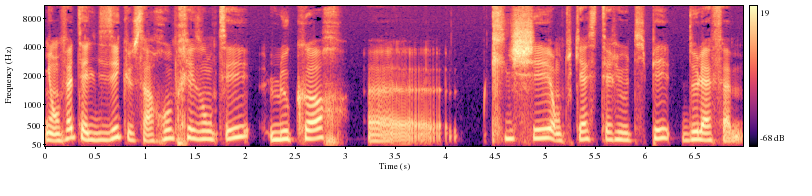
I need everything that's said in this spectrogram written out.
Et en fait, elle disait que ça représentait le corps cliché, en tout cas stéréotypé, de la femme.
